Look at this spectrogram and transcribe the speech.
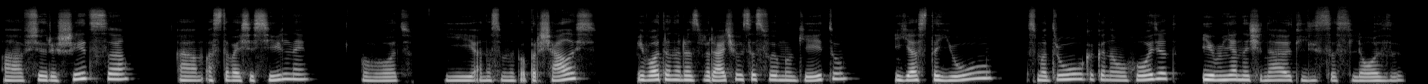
а, все решится, оставайся сильной. Вот. И она со мной попрощалась. И вот она разворачивается к своему гейту, и я стою, смотрю, как она уходит, и у меня начинают литься слезы.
